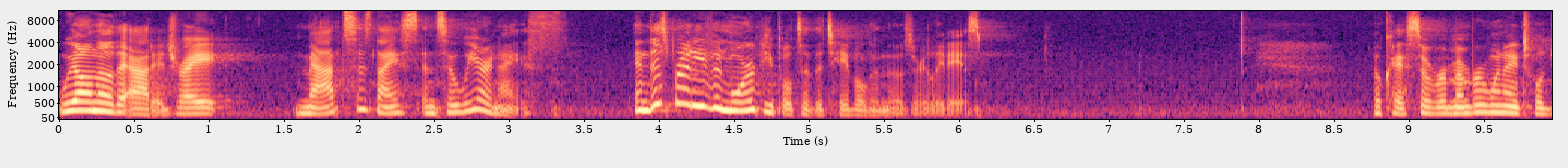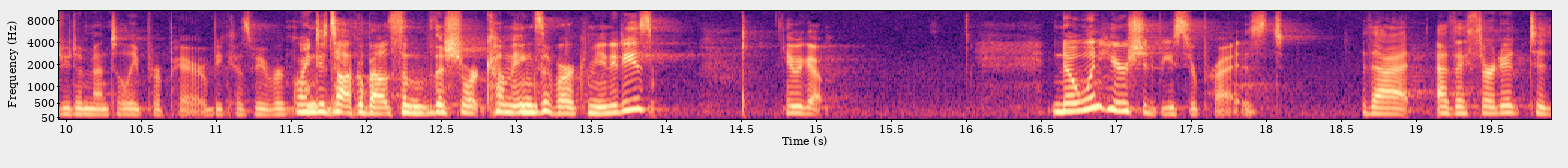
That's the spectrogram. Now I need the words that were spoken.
We all know the adage, right? Matz is nice, and so we are nice. And this brought even more people to the table in those early days. Okay, so remember when I told you to mentally prepare because we were going to talk about some of the shortcomings of our communities? Here we go. No one here should be surprised that as I started to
